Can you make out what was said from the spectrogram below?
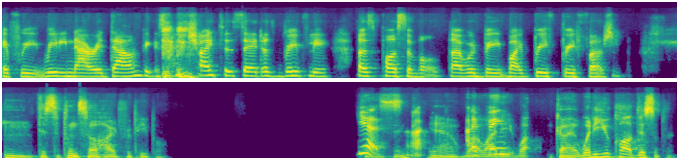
If we really narrow it down, because I'm trying to say it as briefly as possible, that would be my brief, brief version. Mm, discipline's so hard for people. Yes. I yeah. Why, I why think, do you, what, go ahead. What do you call discipline?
